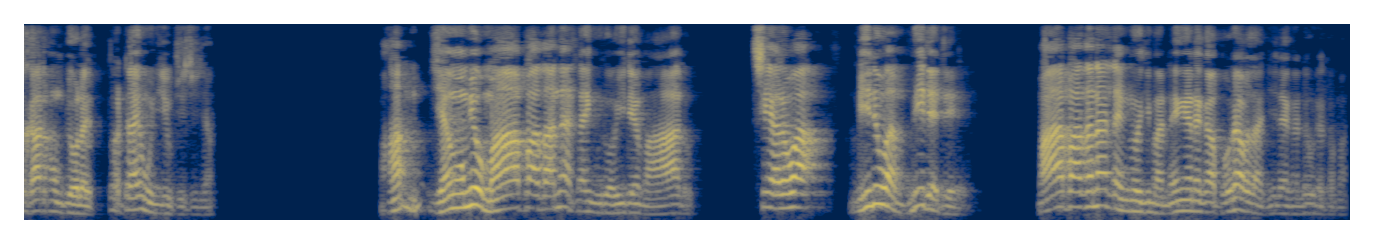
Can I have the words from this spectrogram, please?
စကားတစ်ခုပြောလိုက်သူအတိုင်းဝင်ကြီးကိုဖြစ်ချင်းကြောင့်ဟာရန်ကုန်မြို့မဟာပါသာနဲ့တိုင်းကူတော်ကြီးထဲမှာလို့ ဆရာတော်ကမင်းတို့ကမေ့တတ်တယ်မဟာပါသာနဲ့တိုင်းကူတော်ကြီးမှာနိုင်ငံတကာဗုဒ္ဓဘာသာညီလာခံလုပ်တဲ့ကမှာ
